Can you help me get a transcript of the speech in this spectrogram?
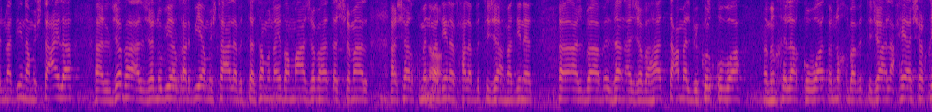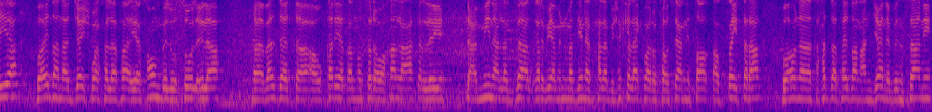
المدينة مشتعلة الجبهة الجنوبية الغربية مشتعلة بالتزامن أيضا مع جبهة الشمال الشرق من نعم. مدينة حلب باتجاه مدينة ألباب. إذا الجبهات تعمل بكل قوة من خلال قوات النخبة باتجاه الأحياء الشرقية وأيضا الجيش والحلفاء يسعون بالوصول إلى بلدة أو قرية المنصورة وخان العسل لتأمين الأجزاء الغربية من مدينة حلب بشكل أكبر وتوسيع نطاق السيطرة. وهنا نتحدث أيضا عن جانب إنساني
